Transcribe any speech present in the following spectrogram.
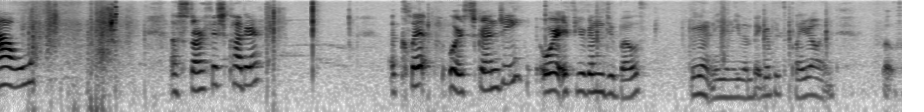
ow, a starfish cutter a clip or a scrunchie, or if you're going to do both, you're going to need an even bigger piece of Play-Doh and both.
